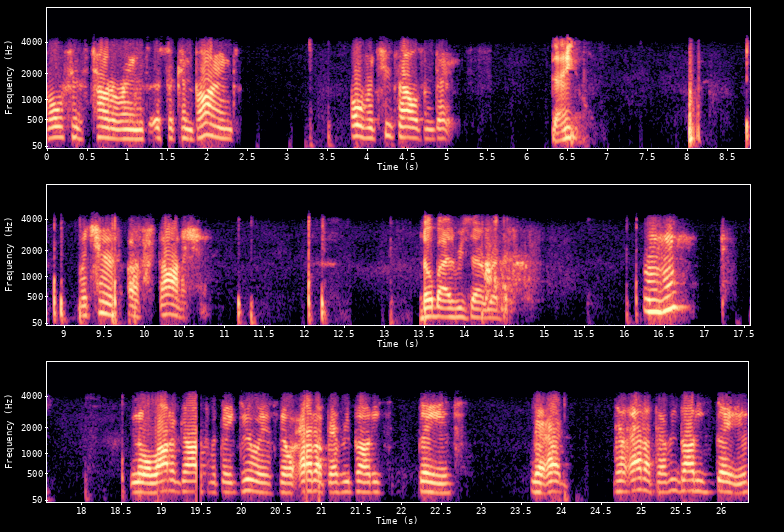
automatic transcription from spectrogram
both his title reigns, it's a combined over 2,000 days. Damn. Which is astonishing. Nobody's reached that record. Mhm. You know, a lot of guys, what they do is they'll add up everybody's days. They add, they'll add up everybody's days,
